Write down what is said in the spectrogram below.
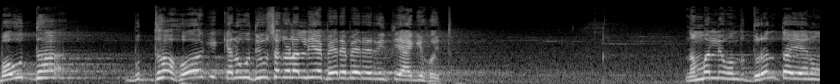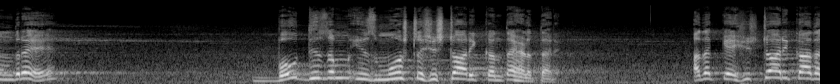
ಬೌದ್ಧ, ಬುದ್ಧ ಹೋಗಿ ಕೆಲವು ದಿವಸಗಳಲ್ಲಿಯೇ ಬೇರೆ ಬೇರೆ ರೀತಿಯಾಗಿ ಹೋಯಿತು. ನಮ್ಮಲ್ಲಿ ಒಂದು ದುರಂತ ಏನು ಅಂದರೆ ಬೌದ್ಧಿಸಮ್ ಈಸ್ ಮೋಸ್ಟ್ ಹಿಸ್ಟಾರಿಕ್ ಅಂತ ಹೇಳ್ತಾರೆ ಅದಕ್ಕೆ ಹಿಸ್ಟಾರಿಕ್ ಆದ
